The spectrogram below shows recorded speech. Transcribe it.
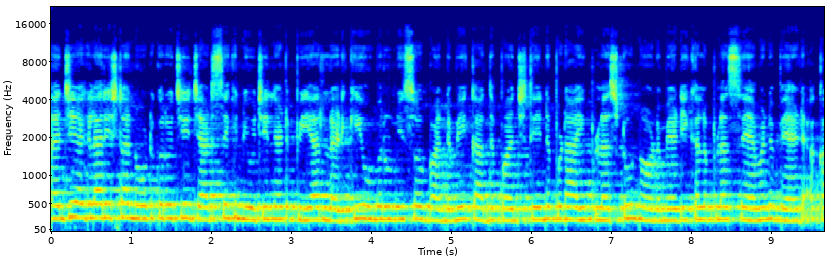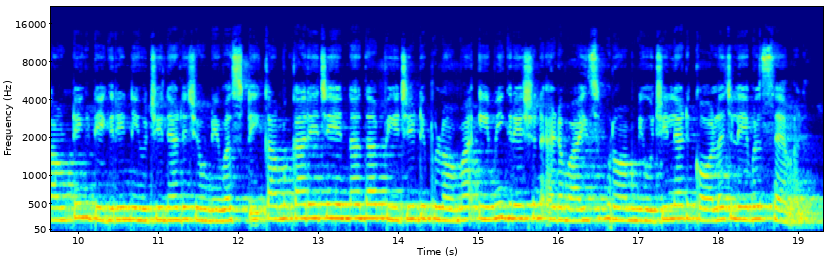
ਹਾਂਜੀ, ਅਗਲਾ ਰਿਸ਼ਤਾ ਨੋਟ ਕਰੋ ਜੀ। ਜੱਟ ਸਿੱਖ ਨਿਊਜ਼ੀਲੈਂਡ ਪੀਆਰ ਲੜਕੀ ਉਮਰ 1992 ਕੱਦ 5'3 ਪੜ੍ਹਾਈ ਪਲੱਸ 2 ਨਾਨ ਮੈਡੀਕਲ ਪਲੱਸ 7 ਬੈਡ accounting degree, New Zealand university. ਕੰਮ ਕਰੇ ਜੀ ਇਹਨਾਂ ਦਾ PG diploma, immigration advice from New Zealand college level 7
